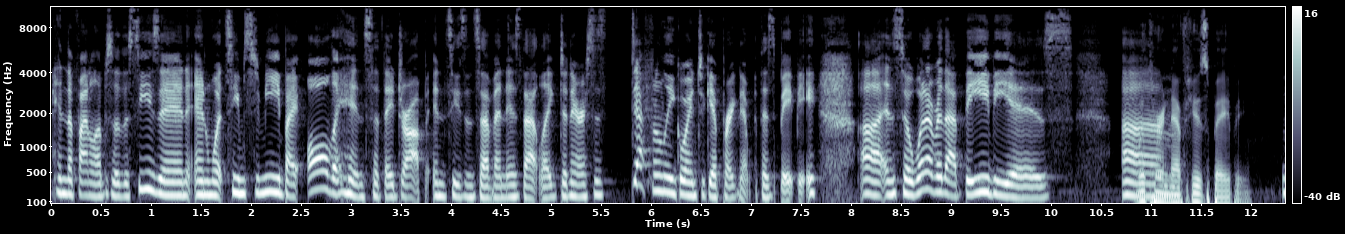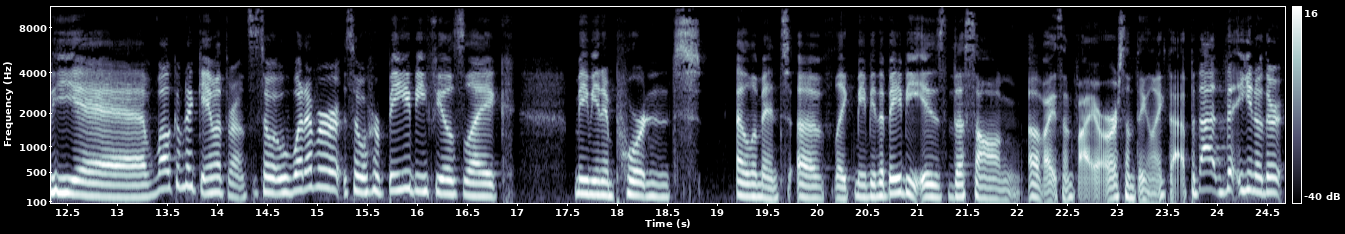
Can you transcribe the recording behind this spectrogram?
in the final episode of the season. And what seems to me by all the hints that they drop in season seven is that like Daenerys is definitely going to get pregnant with his baby. Uh, and so whatever that baby is, um, with her um, nephew's baby. Yeah. Welcome to Game of Thrones. So whatever, so her baby feels like maybe an important element of like maybe the baby is the song of ice and fire or something like that but that, that you know there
